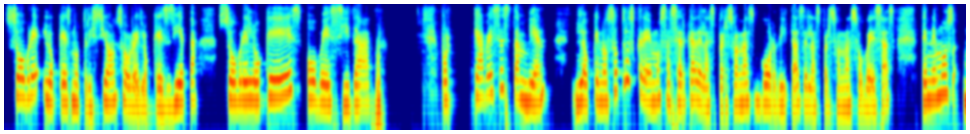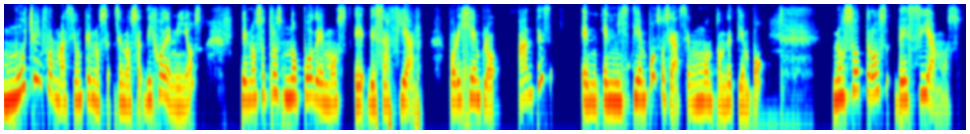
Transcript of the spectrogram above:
sobre lo que es nutrición, sobre lo que es dieta, sobre lo que es obesidad. Porque a veces también lo que nosotros creemos acerca de las personas gorditas, de las personas obesas, tenemos mucha información que se nos dijo de niños que nosotros no podemos eh, desafiar. Por ejemplo, antes, en, en mis tiempos, o sea, hace un montón de tiempo, nosotros decíamos,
